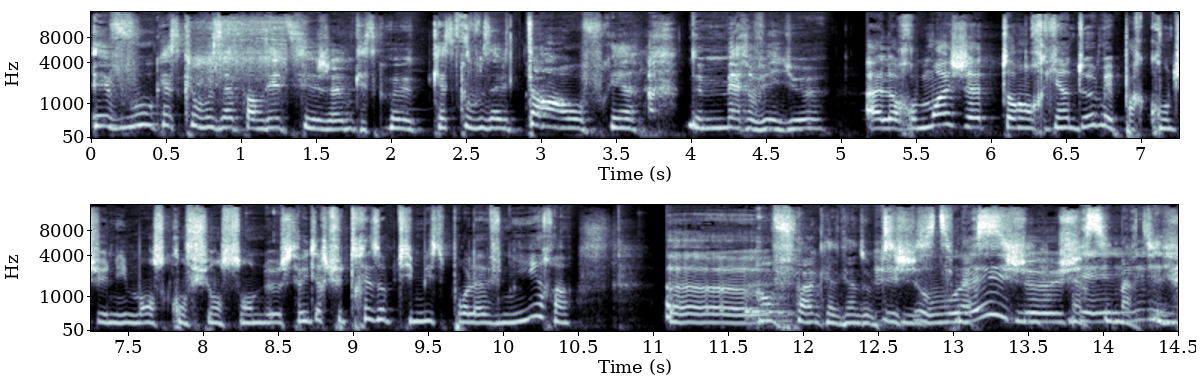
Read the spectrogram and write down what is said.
Et vous, qu'est-ce que vous attendez de ces jeunes? Que qu'est-ce que vous avez tant à offrir de merveilleux? Alors moi, j'attends rien d'eux, mais par contre, j'ai une immense confiance en eux. Ça veut dire que je suis très optimiste pour l'avenir. Euh, enfin, quelqu'un d'optimiste. Ouais, merci, merci Martine.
